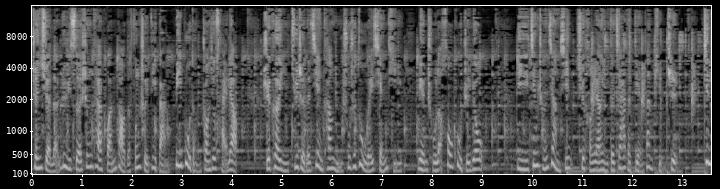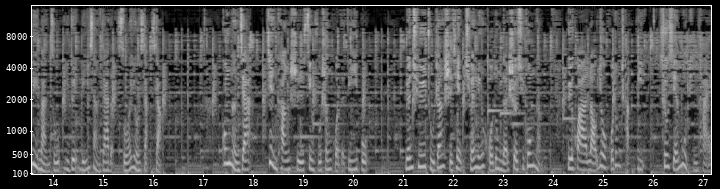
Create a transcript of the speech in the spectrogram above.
甄选了绿色、生态、环保的风水地板、壁布等装修材料，时刻以居者的健康与舒适度为前提，免除了后顾之忧，以精诚匠心去衡量一个家的典范品质，尽力满足你对理想家的所有想象。功能家，健康是幸福生活的第一步。园区主张实现全龄活动的社区功能，规划老幼活动场地、休闲木平台、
